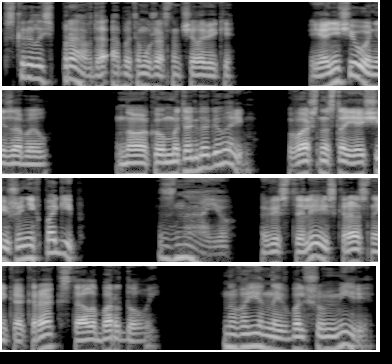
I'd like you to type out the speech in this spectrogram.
вскрылась правда об этом ужасном человеке. Я ничего не забыл. Но о ком мы тогда говорим? Ваш настоящий жених погиб. Знаю. Вестеле из красной как рак стала бордовой. Но военные в большом мире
